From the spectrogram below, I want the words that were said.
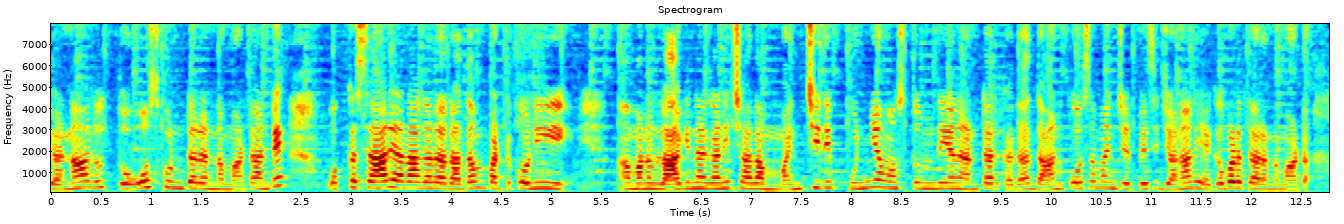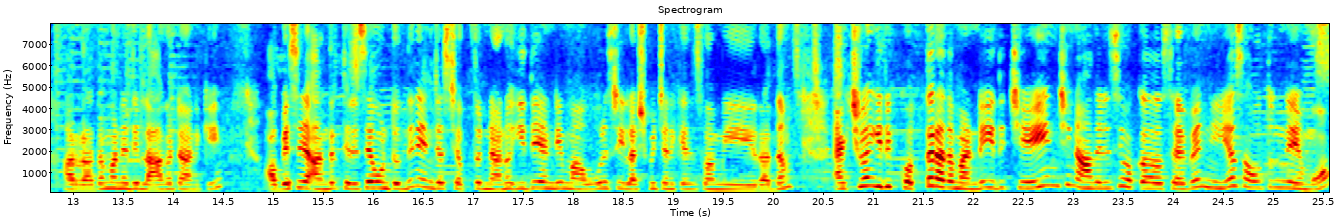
జనాలు తోసుకుంటారన్నమాట. అంటే ఒక్కసారి అలాగ రథం పట్టుకొని మనం లాగినా కానీ చాలా మంచిది పుణ్యం వస్తుంది అని అంటారు కదా. దానికోసం అని చెప్పేసి జనాలు ఎగబడతారన్నమాట. ఆ రథం అనేది లాగటానికి. ఆబ్వియస్లీ అందరికి తెలిసే ఉంటుంది నేను జస్ట్ చెప్తున్నాను. ఇదే అండి మా ఊరి శ్రీ లక్ష్మీ చెనకేశ్వర స్వామి రథం. యాక్చువల్గా ఇది కొత్త రథం అండి. ఇది చేయించి నాకు తెలిసి ఒక సెవెన్ ఇయర్స్ అవుతుందేమో.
